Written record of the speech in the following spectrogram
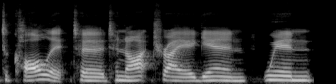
to call it, to to not try again. When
